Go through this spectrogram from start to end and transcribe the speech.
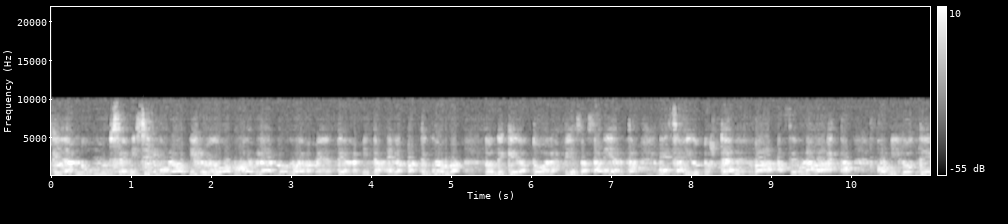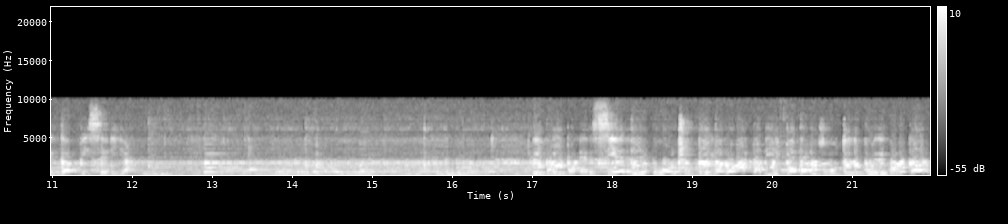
quedando un semicírculo y luego vamos a doblarlo nuevamente a la mitad, en la parte curva, donde quedan todas las piezas abiertas, es ahí donde usted va a hacer una basta con hilo de tapicería. Le puede poner 7 u 8 pétalos, hasta 10 pétalos usted lo puede colocar,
